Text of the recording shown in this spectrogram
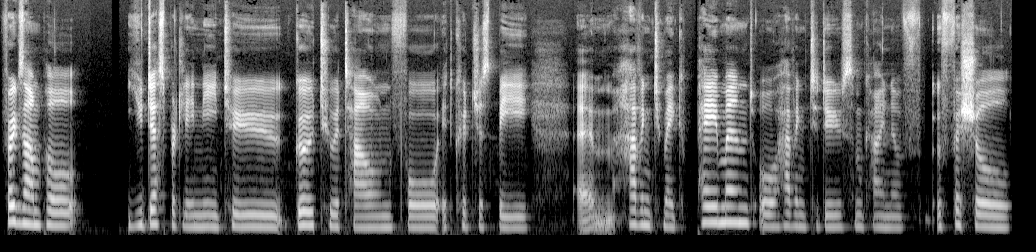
for example, you desperately need to go to a town for it could just be um, having to make a payment or having to do some kind of official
